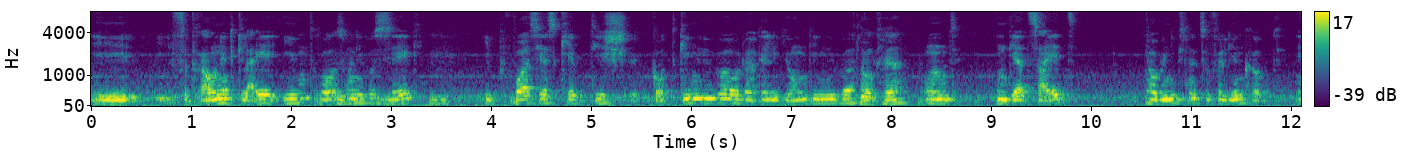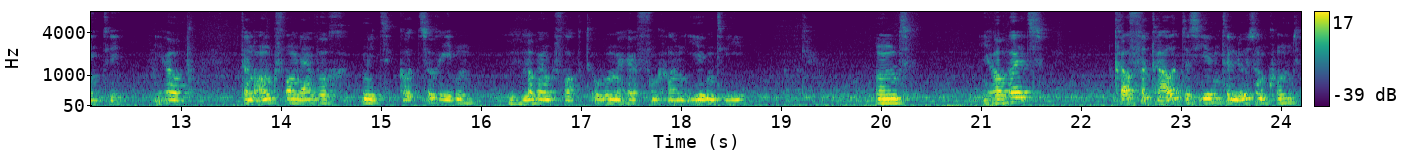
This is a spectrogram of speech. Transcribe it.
Ich, ich vertraue nicht gleich irgendwas, mhm. wenn ich was mhm. sehe. Mhm. Ich war sehr skeptisch Gott gegenüber oder Religion gegenüber. Okay. Und in der Zeit habe ich nichts mehr zu verlieren gehabt. Irgendwie. Ich habe dann angefangen, einfach mit Gott zu reden. Mhm. Habe ihn gefragt, ob er mir helfen kann, irgendwie. Und ich habe halt darauf vertraut, dass irgendeine Lösung kommt,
